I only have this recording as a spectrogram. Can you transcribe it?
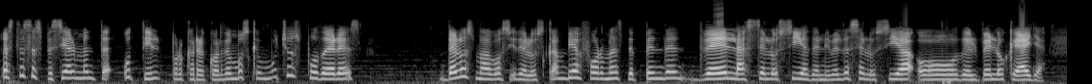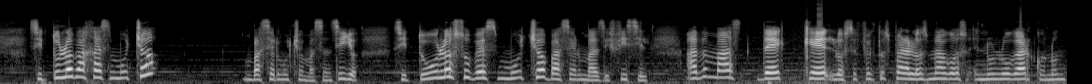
Este es especialmente útil porque recordemos que muchos poderes de los magos y de los cambiaformas dependen de la celosía, del nivel de celosía o del velo que haya. Si tú lo bajas mucho, va a ser mucho más sencillo. Si tú lo subes mucho, va a ser más difícil. Además de que los efectos para los magos en un lugar con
